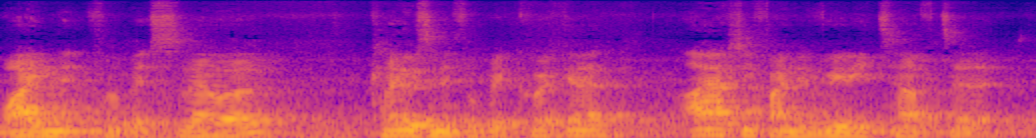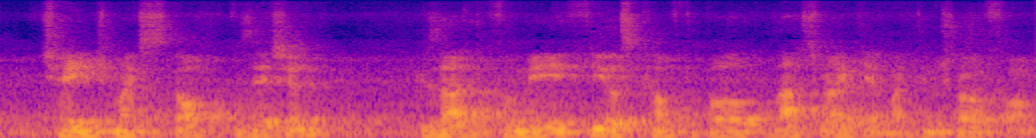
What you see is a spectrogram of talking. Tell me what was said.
widening it for a bit slower, closing it for a bit quicker. I actually find it really tough to change my stock position because that, for me, feels comfortable. That's where I get my control from.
